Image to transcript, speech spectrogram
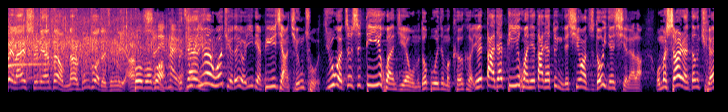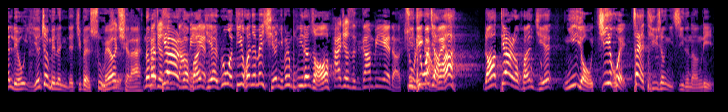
未来十年在我们那儿工作的经历啊！不不不，因为我觉得有一点必须讲清楚。如果这是第一环节，我们都不会这么苛刻，因为大家第一环节大家对你的期望值都已经起来了。我们十二盏灯全留，已经证明了你的基本素质。没有起来那么第二个环节，如果第一环节没起来，你为什么不逼他走？他就是刚毕业的你助理岗位听我讲完。然后第二个环节，你有机会再提升你自己的能力。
